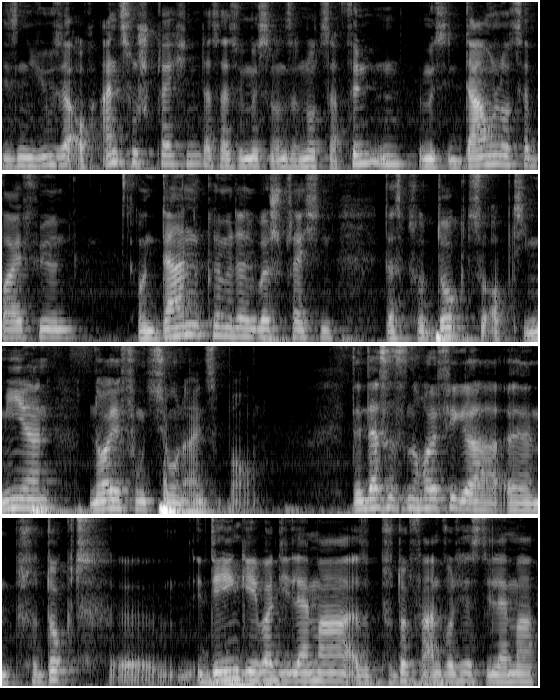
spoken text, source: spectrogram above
diesen User auch anzusprechen. Das heißt, wir müssen unsere Nutzer finden, wir müssen Downloads herbeiführen und dann können wir darüber sprechen, das Produkt zu optimieren, neue Funktionen einzubauen. Denn das ist ein häufiger ähm, Produkt-Ideengeber-Dilemma, äh, also produktverantwortliches Dilemma,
